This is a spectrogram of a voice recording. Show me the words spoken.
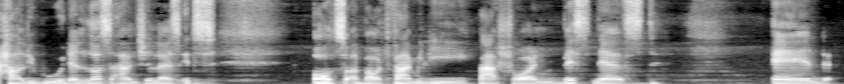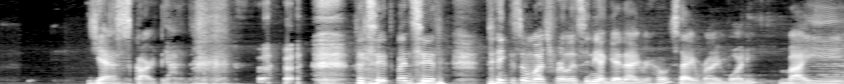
Hollywood and Los Angeles. It's also about family, passion, business, and yes, kartihan. That's it, Pansit. Thank you so much for listening. Again, I'm your host. I'm Ryan Bonnie. Bye.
